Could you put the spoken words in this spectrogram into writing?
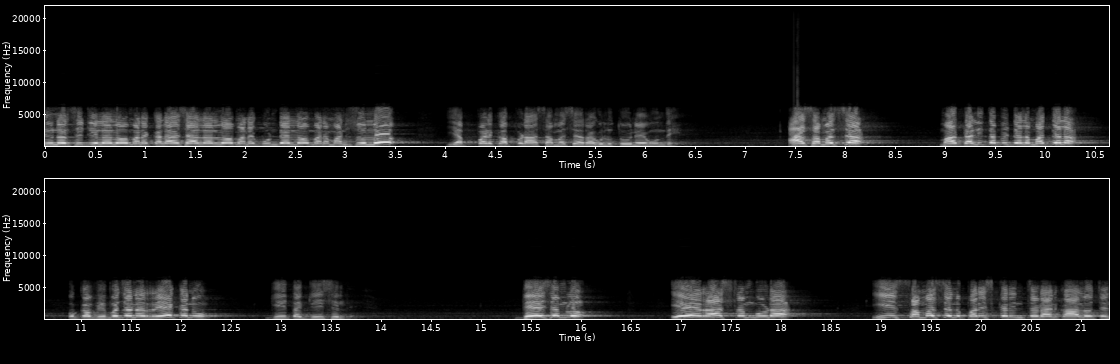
యూనివర్సిటీలలో మన కళాశాలల్లో మన గుండెల్లో మన మనసుల్లో ఎప్పటికప్పుడు ఆ సమస్య రగులుతూనే ఉంది. ఆ సమస్య మా దళిత బిడ్డల మధ్యలో ఒక విభజన రేఖను గీత గీసింది. దేశంలో ఏ రాష్ట్రం కూడా ఈ సమస్యను పరిష్కరించడానికి ఆలోచన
